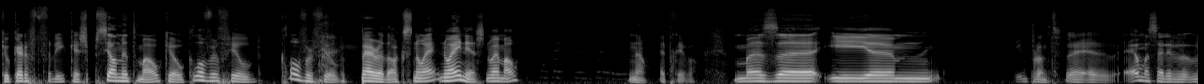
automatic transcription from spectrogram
que eu quero referir, que é especialmente mau, que é o Cloverfield, Cloverfield Paradox, não é? Não é Inês? Não é mau? Não, é terrível. Mas, eh, e, ehm, e pronto, é, é uma série de,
